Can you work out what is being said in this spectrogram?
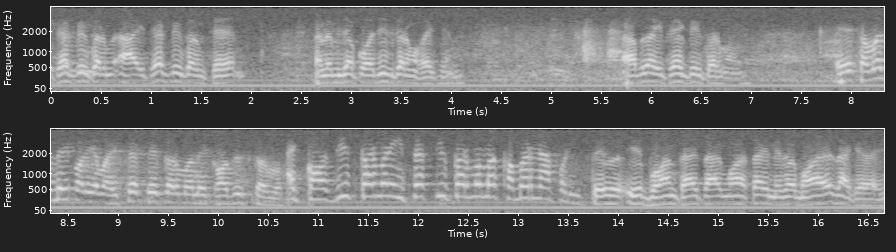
ઇફેક્ટિવ કર્મ આ ઇફેક્ટિવ કર્મ છે. અને બીજા કોઝિસ કર્મ હોય છે આ બધા ઇફેક્ટિવ કર્મ. એ સમજ નહીં પડી એમાં ઇફેક્ટિવ કર્મ અને કોઝિસ કર્મ. કોઝિસ કર્મ અને ઇફેક્ટિવ કર્મમાં ખબર ના પડી. એ ભાન થાય તાર માણસ થાય ને માણસ ના કહેવાય.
